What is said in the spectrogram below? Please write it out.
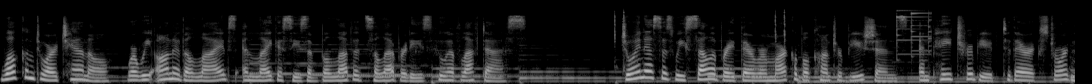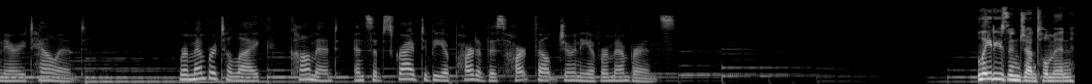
Welcome to our channel, where we honor the lives and legacies of beloved celebrities who have left us. Join us as we celebrate their remarkable contributions and pay tribute to their extraordinary talent. Remember to like, comment, and subscribe to be a part of this heartfelt journey of remembrance. Ladies and gentlemen,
